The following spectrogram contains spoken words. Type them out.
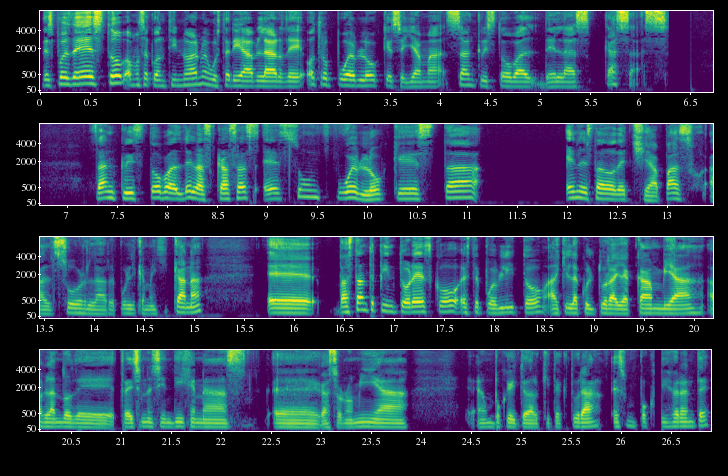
Después de esto, vamos a continuar. Me gustaría hablar de otro pueblo que se llama San Cristóbal de las Casas. San Cristóbal de las Casas es un pueblo que está en el estado de Chiapas, al sur de la República Mexicana. Eh, bastante pintoresco este pueblito. Aquí la cultura ya cambia, hablando de tradiciones indígenas, eh, gastronomía, eh, un poquito de arquitectura. Es un poco diferente.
